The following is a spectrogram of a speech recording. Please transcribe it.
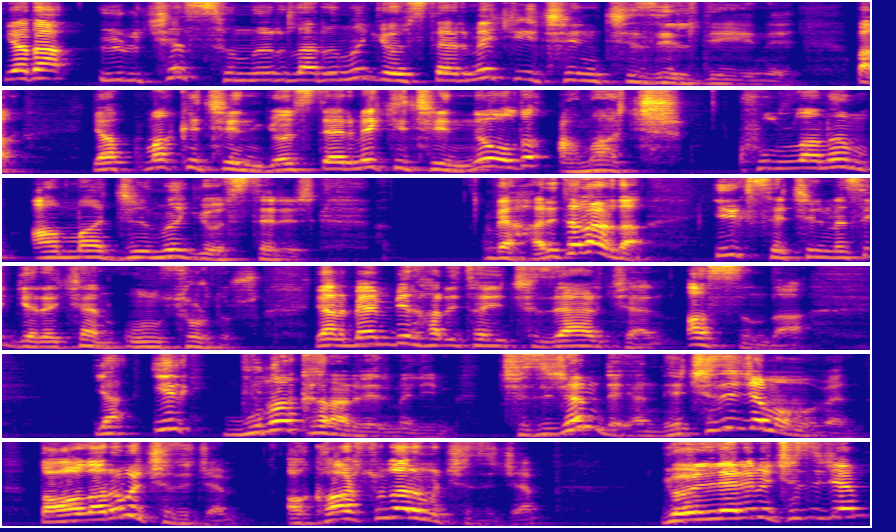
ya da ülke sınırlarını göstermek için çizildiğini. Bak yapmak için, göstermek için ne oldu? Amaç. Kullanım amacını gösterir. Ve haritalarda ilk seçilmesi gereken unsurdur. Yani ben bir haritayı çizerken aslında ya ilk buna karar vermeliyim. Çizeceğim de ya ne çizeceğim ama ben? Dağları mı çizeceğim? Akarsuları mı çizeceğim? Gölleri mi çizeceğim?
